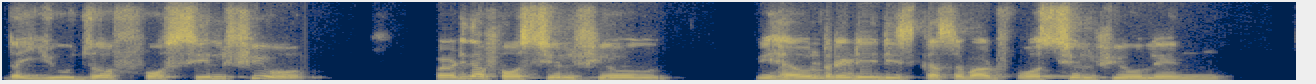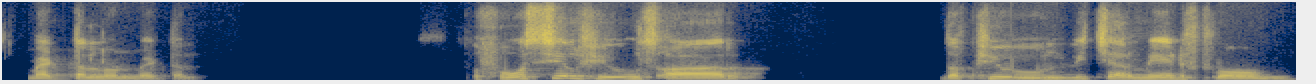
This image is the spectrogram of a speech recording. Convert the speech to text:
the use of fossil fuel. What is the fossil fuel? We have already discussed about fossil fuel in metal, non-metal. Fossil fuels are the fuel which are made from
